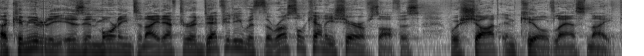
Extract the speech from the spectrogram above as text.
A community is in mourning tonight after a deputy with the Russell County Sheriff's Office was shot and killed last night.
